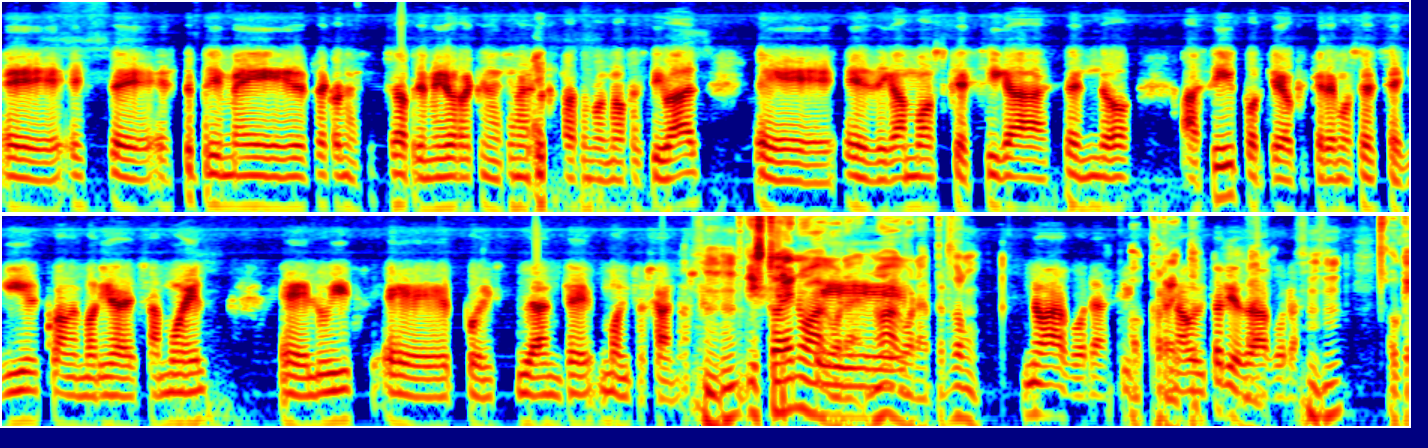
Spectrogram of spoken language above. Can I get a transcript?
eh, este, este primeiro reconocimiento, o primeiro reconocimiento que facemos no festival, eh, eh, digamos que siga sendo así, porque o que queremos é seguir coa memoria de Samuel, uh eh, Luis eh, pois durante moitos anos. Uh -huh. Isto é no agora, eh, no agora, perdón. No agora, sí, oh, correcto. no auditorio do agora. Uh -huh. Ok.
